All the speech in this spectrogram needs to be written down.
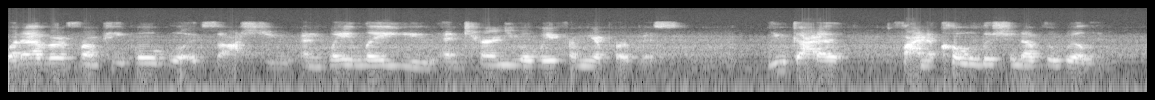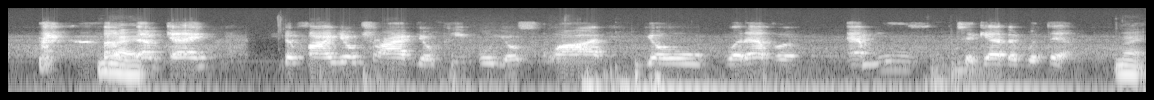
whatever from people will exhaust you and waylay you and turn you away from your purpose. You gotta find a coalition of the willing. Right. okay? To find your tribe, your people, your squad, your whatever, and move together with them. Right.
